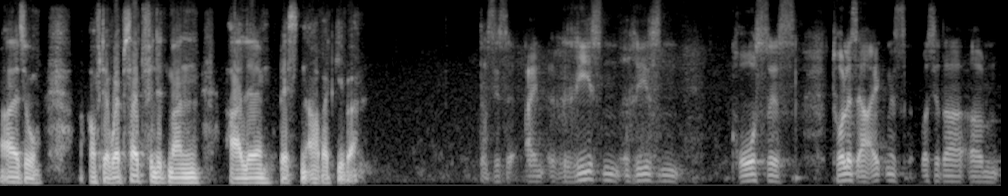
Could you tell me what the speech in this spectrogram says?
Also auf der Website findet man alle besten Arbeitgeber. Das ist ein riesen, riesen tolles Ereignis, was ihr da ähm,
